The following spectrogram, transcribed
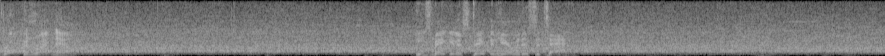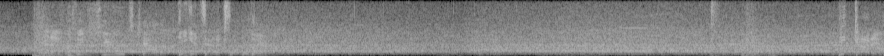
broken right now. He's making a statement here with this attack. Huge counter. He gets out of trouble there. He got him.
